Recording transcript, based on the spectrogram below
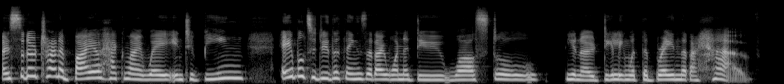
I'm sort of trying to biohack my way into being able to do the things that I want to do while still you know, dealing with the brain that I have.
